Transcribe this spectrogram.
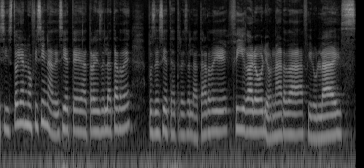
si estoy en la oficina de 7 a 3 de la tarde, pues de 7 a 3 de la tarde, Fígaro, Leonarda, Firulais,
